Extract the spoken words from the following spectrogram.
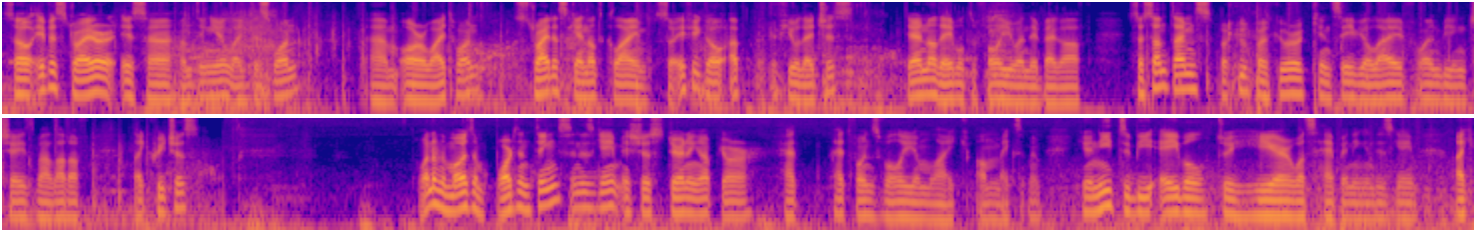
So if a strider is uh, hunting you, like this one, um, or a white one, striders cannot climb. So if you go up a few ledges, they're not able to follow you when they back off. So sometimes parkour parkour can save your life when being chased by a lot of like creatures. One of the most important things in this game is just turning up your head headphones volume like on maximum. You need to be able to hear what's happening in this game. Like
